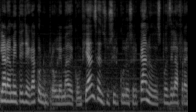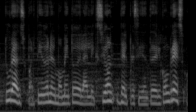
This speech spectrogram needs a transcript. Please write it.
Claramente llega con un problema de confianza en su círculo cercano después de la fractura de su partido en el momento de la elección del presidente del Congreso.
